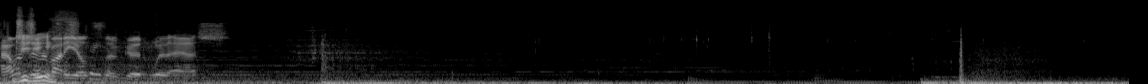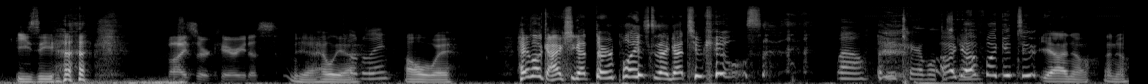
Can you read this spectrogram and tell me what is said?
How is GG. everybody else so good with Ash? Easy. Visor carried us. yeah, hell yeah. Totally. All the way. Hey, look, I actually got third place because I got two kills. Wow, you're terrible at this I got fucking two. Yeah, I know. I know.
